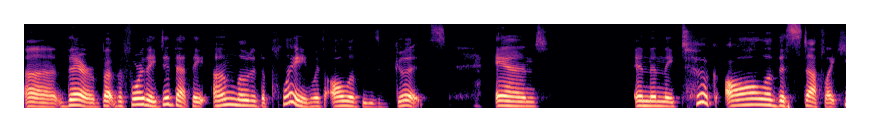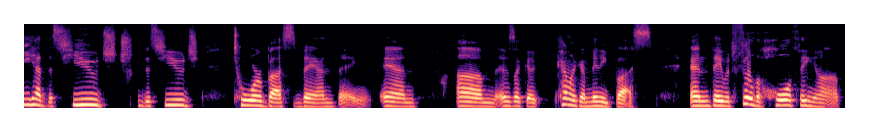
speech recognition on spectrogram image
uh, there. But before they did that, they unloaded the plane with all of these goods. And and then they took all of this stuff like he had this huge this huge tour bus van thing and um it was like a kind of like a mini bus and they would fill the whole thing up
